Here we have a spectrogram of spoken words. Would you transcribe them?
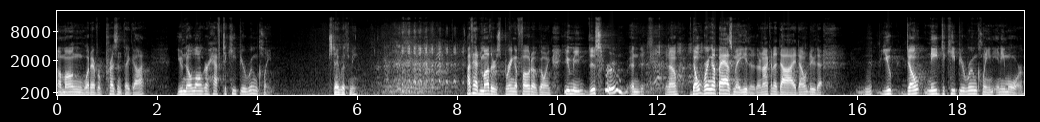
among whatever present they got, you no longer have to keep your room clean. Stay with me. I've had mothers bring a photo going, You mean this room? And, you know, don't bring up asthma either. They're not going to die. Don't do that. You don't need to keep your room clean anymore.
